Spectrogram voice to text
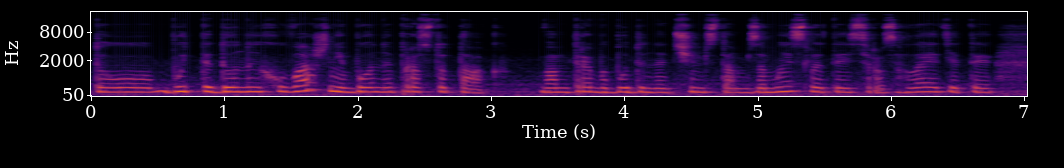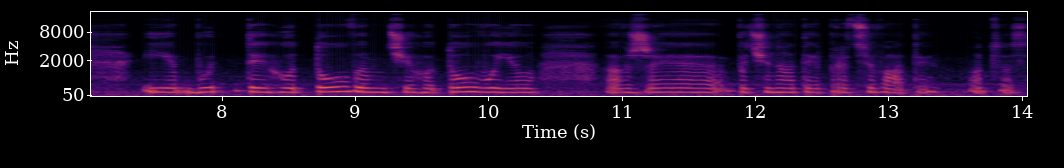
то будьте до них уважні, бо не просто так. Вам треба буде над чимось там замислитись, розгледіти і бути готовим чи готовою вже починати працювати. От з,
